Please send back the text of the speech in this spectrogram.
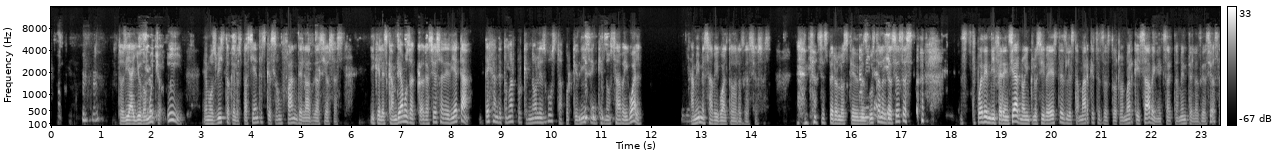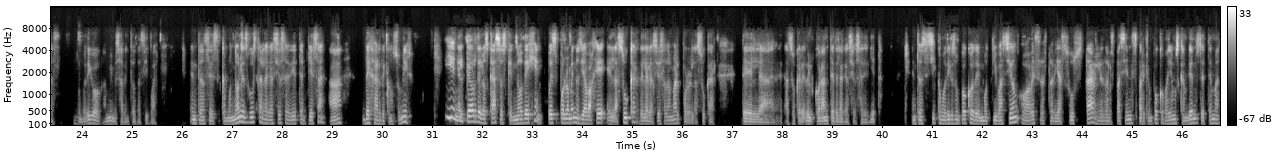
Entonces, ya ayudo mucho. Y hemos visto que los pacientes que son fan de las gaseosas y que les cambiamos a gaseosa de dieta, dejan de tomar porque no les gusta, porque dicen que no sabe igual. A mí me sabe igual todas las gaseosas. Entonces, pero los que les gustan las gaseosas pueden diferenciar, ¿no? Inclusive este es esta marca, este es esta otra marca y saben exactamente las gaseosas. Como digo, a mí me saben todas igual. Entonces, como no les gusta la gaseosa de dieta, empiezan a dejar de consumir. Y en el peor de los casos que no dejen, pues por lo menos ya bajé el azúcar de la gaseosa normal por el azúcar del azúcar edulcorante de la gaseosa de dieta. Entonces, sí, como digo, es un poco de motivación o a veces hasta de asustarles a los pacientes para que un poco vayamos cambiando este tema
